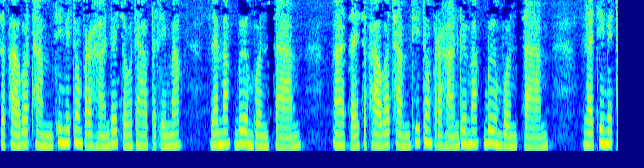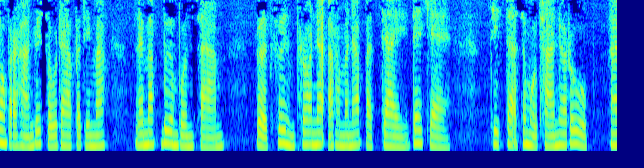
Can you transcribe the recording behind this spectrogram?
สภาวธรรมที่ไม่ต้องประหารด้วยโสดาปฏิมักและมักเบื้องบนสามอาศัยสภาวธรรมที่ต้องประหารด้วยมักเบื้องบนสามและที่ไม่ต้องประหารด้วยโสดาปฏิมักและมักเบื้องบนสามเกิดขึ้นเพราะณอารมณปัจจัยได้แก่ จิตตสมุทฐานรูป อา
